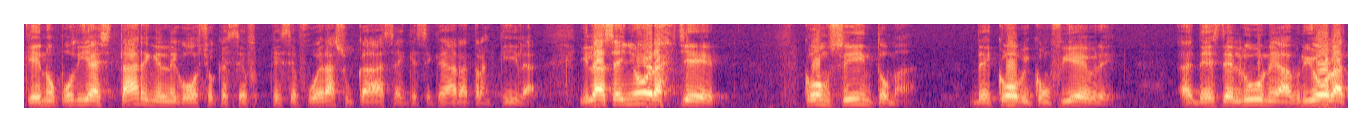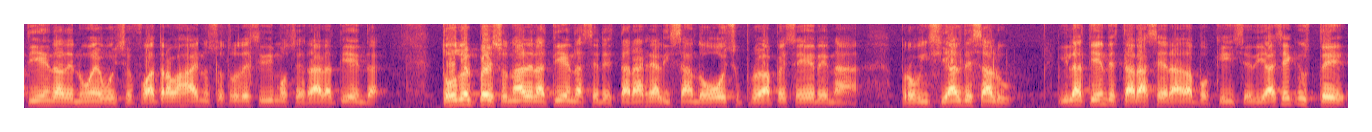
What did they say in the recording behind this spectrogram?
que no podía estar en el negocio, que se, que se fuera a su casa y que se quedara tranquila. Y la señora ayer, con síntomas de COVID, con fiebre, eh, desde el lunes abrió la tienda de nuevo y se fue a trabajar y nosotros decidimos cerrar la tienda. Todo el personal de la tienda se le estará realizando hoy su prueba PCR en la Provincial de Salud y la tienda estará cerrada por 15 días. Así que usted,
